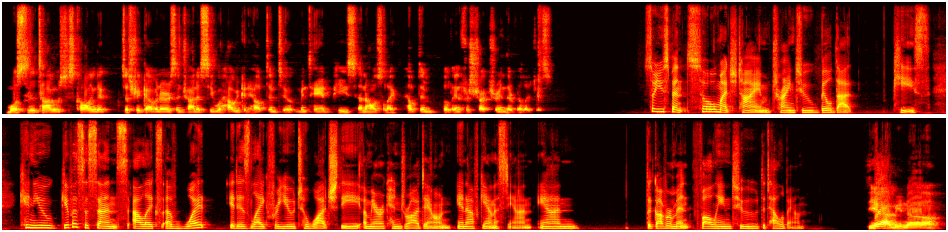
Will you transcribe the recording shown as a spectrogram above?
most of the time it was just calling the district governors and trying to see how we could help them to maintain peace and also like help them build infrastructure in their villages. So you spent so much time trying to build that peace. Can you give us a sense, Alex, of what it is like for you to watch the American drawdown in Afghanistan and the government falling to the Taliban? Yeah, I mean, uh,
